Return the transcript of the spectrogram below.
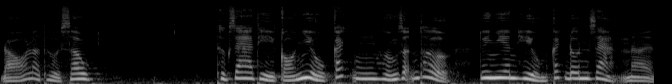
đó là thở sâu. Thực ra thì có nhiều cách hướng dẫn thở, tuy nhiên hiểu một cách đơn giản là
